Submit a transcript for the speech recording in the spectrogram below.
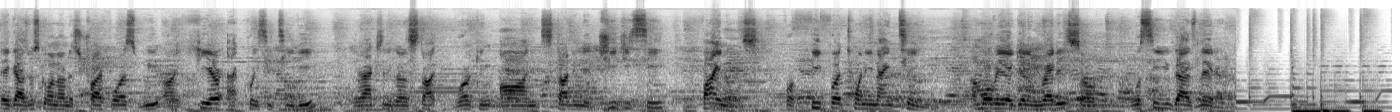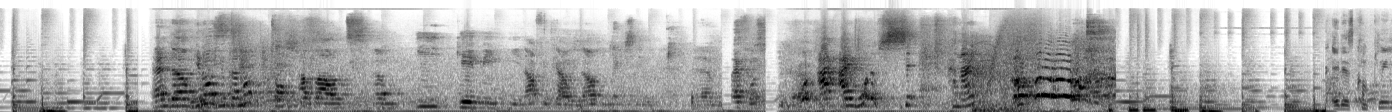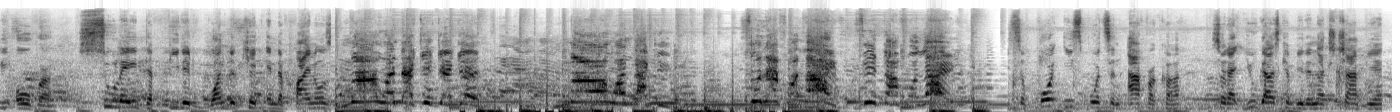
Hey guys, what's going on? It's Triforce. We are here at Kwesi TV. We're actually going to start working on starting the GGC finals for FIFA 2019. I'm over here getting ready, so we'll see you guys later. And um, you know, you cannot talk about um, e-gaming in Africa without mentioning um, Triforce. I, I want to sit. Can I? Oh! It is completely over. Sule defeated Wonder Kid in the finals. No Wonder Kid again! No Wonder Kid! Sule for life! Zidane for life! Support esports in Africa so that you guys can be the next champion.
